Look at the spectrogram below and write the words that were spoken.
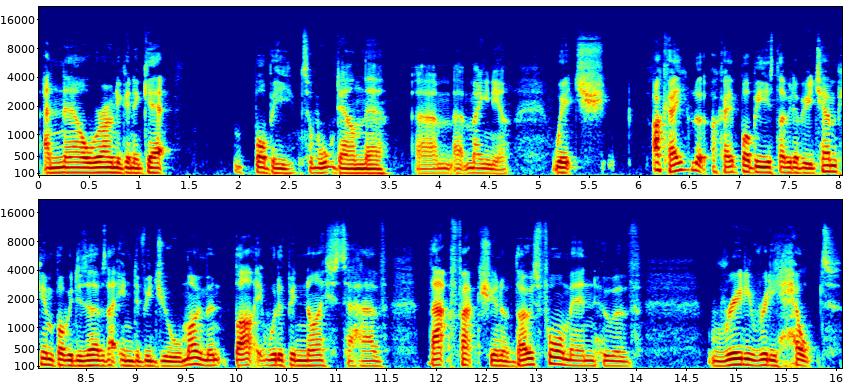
and now we're only going to get Bobby to walk down there um, at Mania, which okay, look, okay, Bobby is WWE champion. Bobby deserves that individual moment, but it would have been nice to have that faction of those four men who have really, really helped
